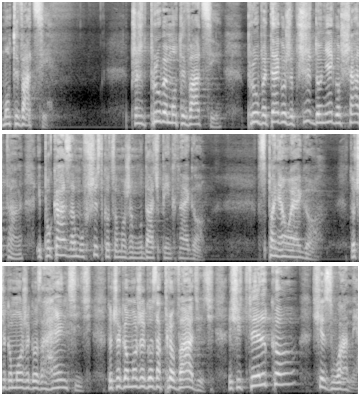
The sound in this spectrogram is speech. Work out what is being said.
motywacji. Przeszedł próbę motywacji, próbę tego, że przyszedł do niego szatan i pokazał mu wszystko, co może mu dać pięknego, wspaniałego do czego może go zachęcić, do czego może go zaprowadzić, jeśli tylko się złamie.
